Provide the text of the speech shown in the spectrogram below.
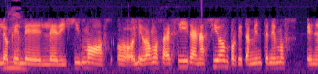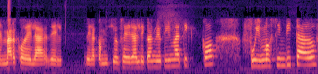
lo que le, dijimos o, le vamos a decir a Nación, porque también tenemos en el marco de la, del de la Comisión Federal de Cambio Climático, fuimos invitados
